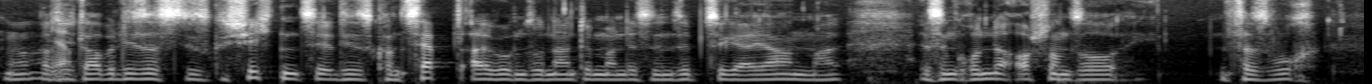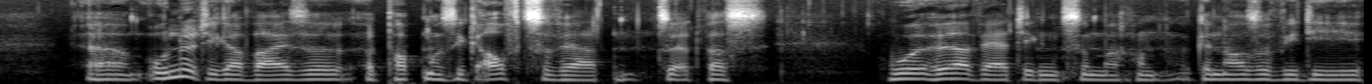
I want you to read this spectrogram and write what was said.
Ne? Also Ja. ich glaube, dieses, dieses Geschichten, dieses Konzeptalbum, so nannte man das in den 70er Jahren mal, ist im Grunde auch schon so ein Versuch, äh, unnötigerweise äh, Popmusik aufzuwerten, zu etwas höherwertigem zu machen. Genauso wie die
